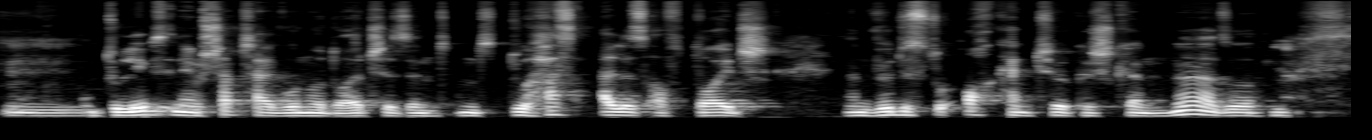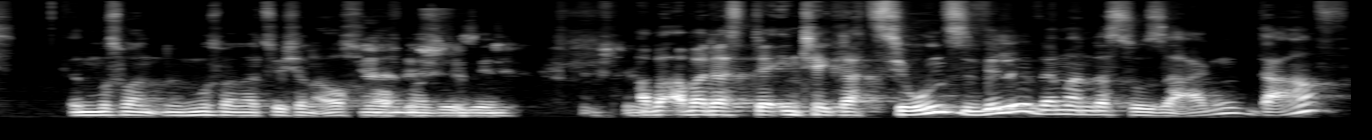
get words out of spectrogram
Mhm. Und du lebst in dem Stadtteil, wo nur Deutsche sind und du hast alles auf Deutsch, dann würdest du auch kein Türkisch können. Ne? Also ja. dann muss man, dann muss man natürlich dann auch, ja, auch mal so sehen. Aber, aber das, der Integrationswille, wenn man das so sagen darf,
